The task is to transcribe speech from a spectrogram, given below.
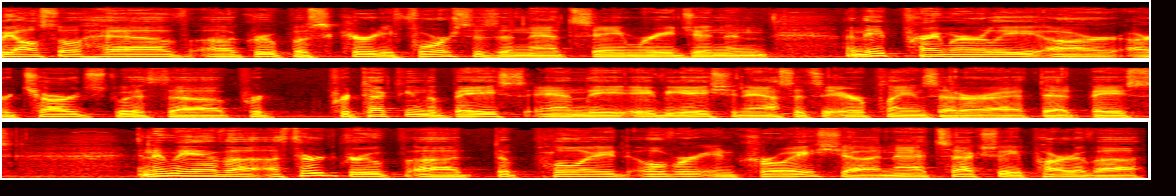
We also have a group of security forces in that same region, and, and they primarily are, are charged with uh, pr protecting the base and the aviation assets, the airplanes that are at that base. And then we have a, a third group uh, deployed over in Croatia, and that's actually part of a,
